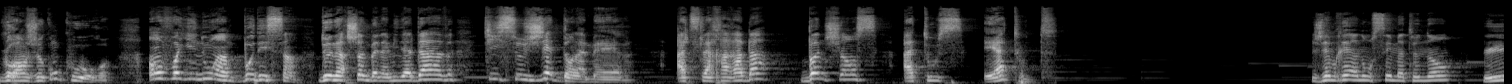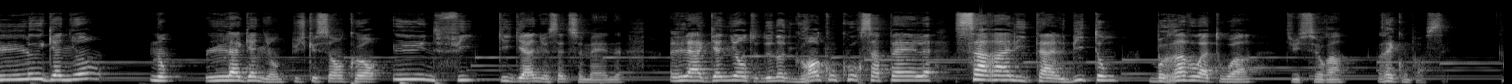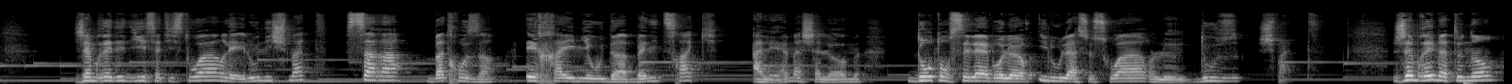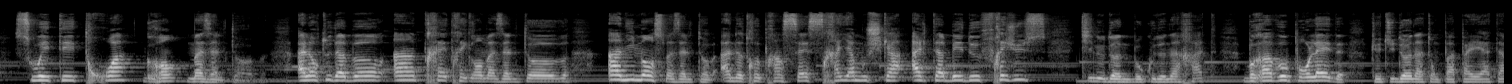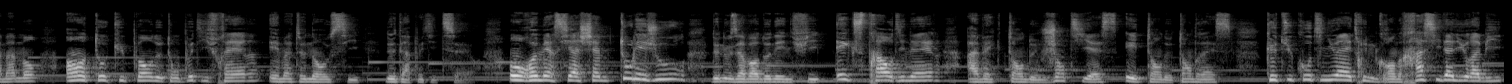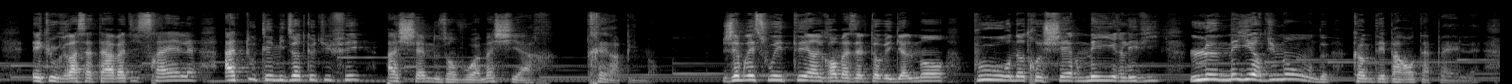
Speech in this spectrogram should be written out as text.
Grand jeu concours. Envoyez-nous un beau dessin de Narshon Ben Aminadav qui se jette dans la mer. Haraba, bonne chance à tous et à toutes. J'aimerais annoncer maintenant le gagnant. Non, la gagnante, puisque c'est encore une fille qui gagne cette semaine. La gagnante de notre grand concours s'appelle Sarah Lital Biton. Bravo à toi, tu seras récompensée. J'aimerais dédier cette histoire les Elunishmat, Sarah Batroza et Chaim Yehuda Ben Yitzhak, Aleem Shalom, dont on célèbre leur Iloula ce soir le 12 Shvat. J'aimerais maintenant souhaiter trois grands Mazal Tov. Alors tout d'abord, un très très grand Mazal Tov, un immense Mazal Tov à notre princesse Rayamushka Altabé de Fréjus, qui nous donne beaucoup de nachat. Bravo pour l'aide que tu donnes à ton papa et à ta maman en t'occupant de ton petit frère et maintenant aussi de ta petite sœur. On remercie Hachem tous les jours de nous avoir donné une fille extraordinaire avec tant de gentillesse et tant de tendresse, que tu continues à être une grande chassida du rabbi et que grâce à ta Avat Israël, à toutes les mitzvot que tu fais, Hachem nous envoie Mashiach très rapidement. J'aimerais souhaiter un grand Mazel Tov également pour notre cher Meir Lévy, le meilleur du monde, comme tes parents t'appellent.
